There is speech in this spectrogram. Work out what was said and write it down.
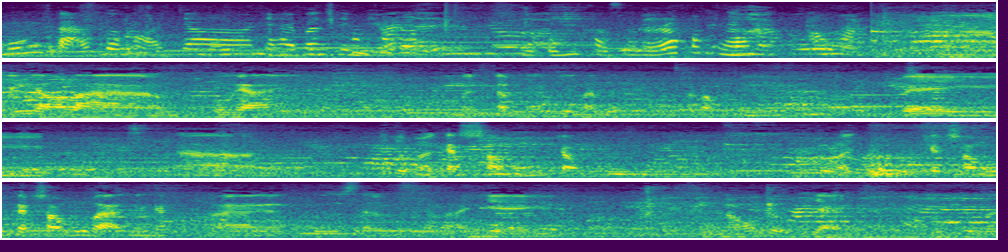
muốn tạo cơ hội cho cho hai bên tìm hiểu đó. Thì cũng thật sự là rất bất ngờ. À, lý do là cô gái mình cảm thấy như là mình có đồng ý về à, nói chung là cách sống trong nói chung là cách sống cách sống và cái cách mà cư xử là về nói được như vậy nói chung nó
